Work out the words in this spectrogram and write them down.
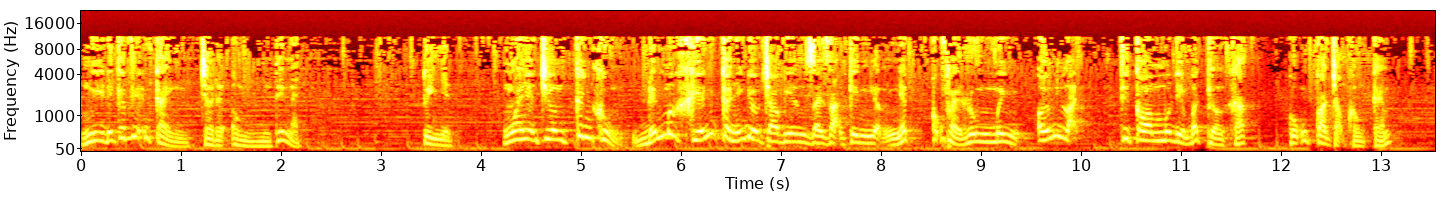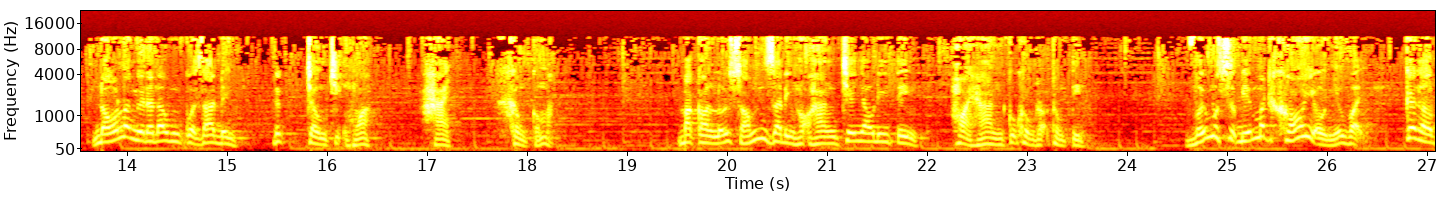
nghĩ đến cái viễn cảnh chờ đợi ông như thế này. Tuy nhiên, ngoài hiện trường kinh khủng đến mức khiến cả những điều tra viên dài dạn kinh nghiệm nhất cũng phải rung mình ớn lạnh thì còn một điểm bất thường khác cũng quan trọng không kém. Đó là người đàn ông của gia đình, tức chồng chị Hoa. Hai, không có mặt. Bà con lối xóm gia đình họ hàng chia nhau đi tìm, hỏi han cũng không rõ thông tin. Với một sự biến mất khó hiểu như vậy, kết hợp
